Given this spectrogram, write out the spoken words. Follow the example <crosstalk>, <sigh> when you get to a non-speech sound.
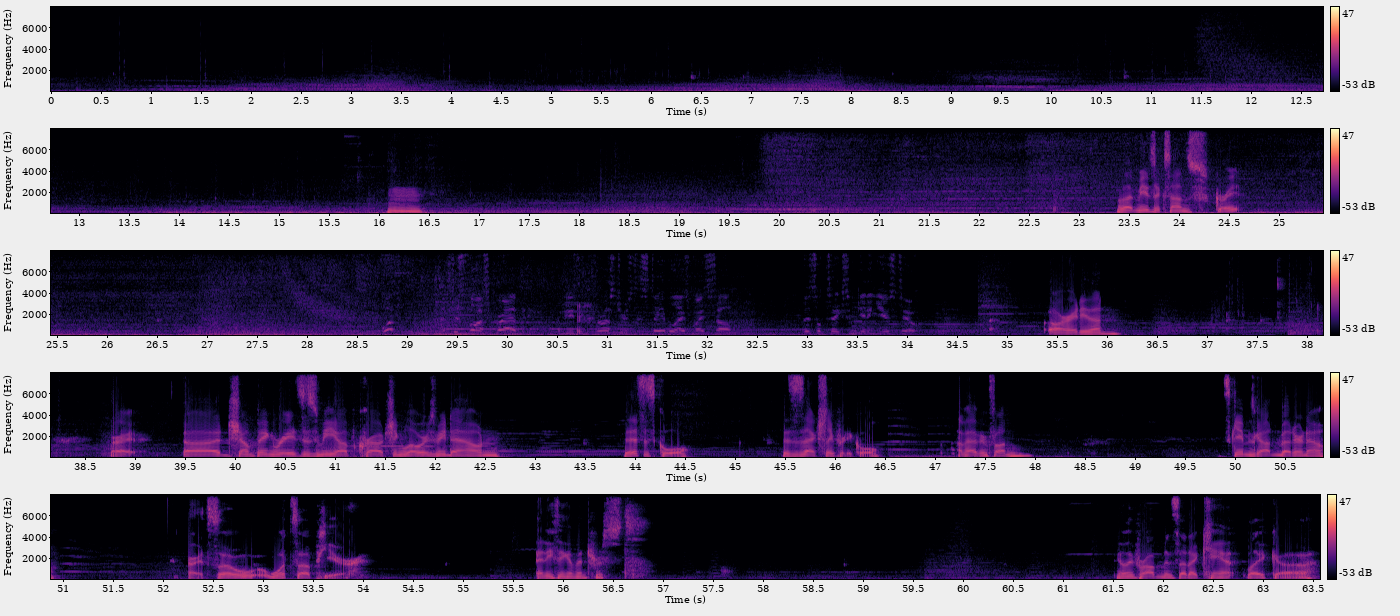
Well, that music sounds great. What? I just lost gravity. I'm using thrusters to stabilize myself. This'll take some getting used to. Alrighty then. Alright. Uh, jumping raises me up, crouching lowers me down. This is cool. This is actually pretty cool. I'm having fun. This game's gotten better now. Alright, so what's up here? Anything of interest? The only problem is that I can't, like, uh...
